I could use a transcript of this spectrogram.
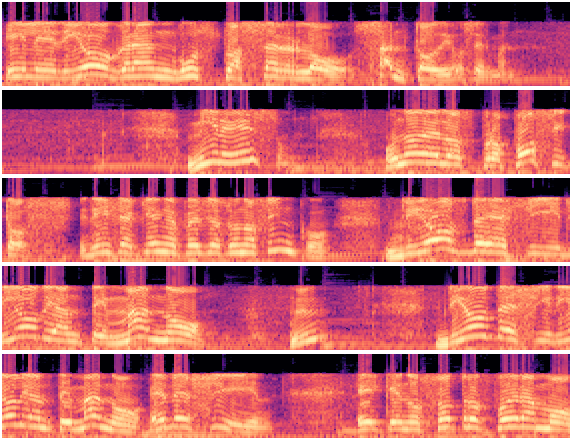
y le dio gran gusto hacerlo. Santo Dios, hermano. Mire eso. Uno de los propósitos, dice aquí en Efesios 1.5, Dios decidió de antemano, Dios decidió de antemano, es decir, el que nosotros fuéramos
